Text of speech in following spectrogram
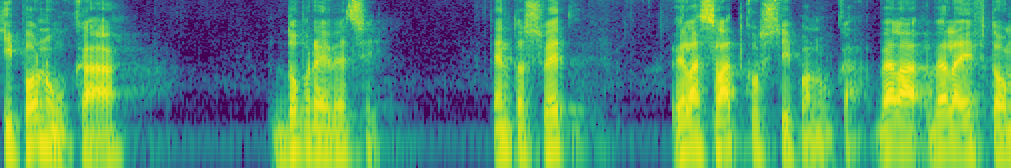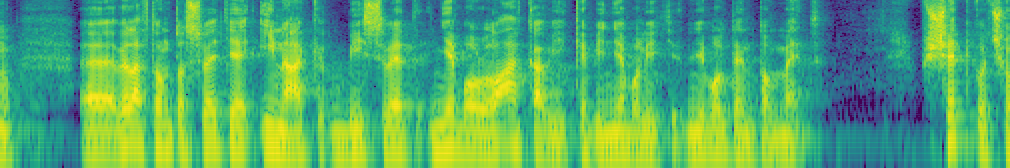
ti ponúka dobré veci. Tento svet veľa sladkostí ponúka. Veľa, veľa je v tom, veľa v tomto svete inak by svet nebol lákavý, keby neboli, nebol tento med. Všetko, čo,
